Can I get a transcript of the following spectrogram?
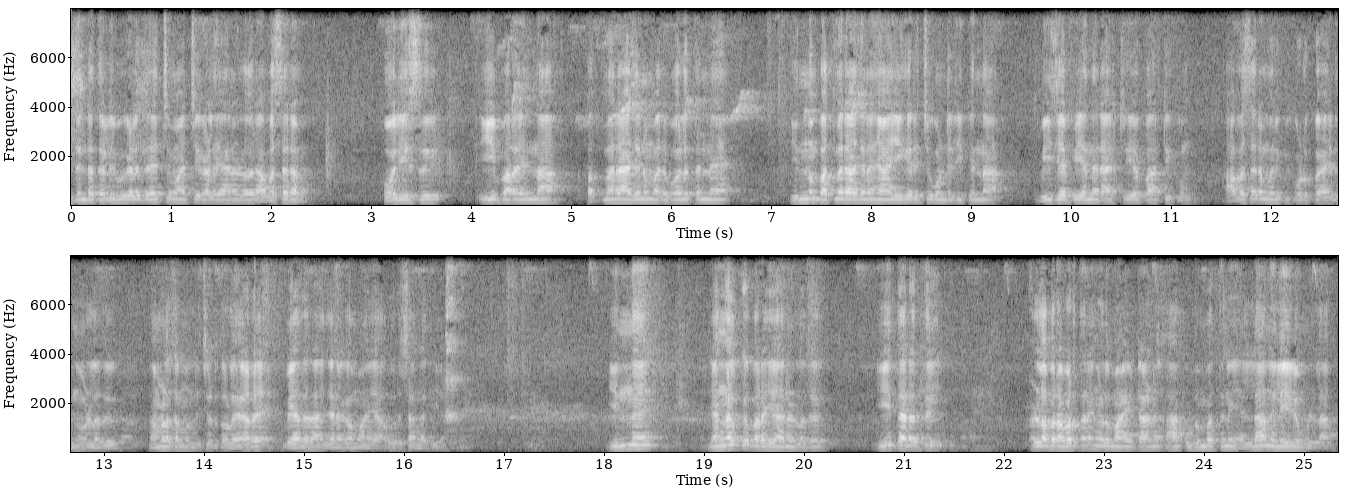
ഇതിന്റെ തെളിവുകൾ തേച്ചു മാച്ച് കളയാനുള്ള ഒരു അവസരം പോലീസ് ഈ പറയുന്ന പത്മരാജനും അതുപോലെ തന്നെ ഇന്നും പത്മരാജനെ ന്യായീകരിച്ചു കൊണ്ടിരിക്കുന്ന ബി എന്ന രാഷ്ട്രീയ പാർട്ടിക്കും അവസരം ഒരുക്കി കൊടുക്കുകയായിരുന്നു ഉള്ളത്. നമ്മളെ സംബന്ധിച്ചിടത്തോളം ഏറെ വേദനാജനകമായ ഒരു സംഗതിയാണ്. ഇന്ന് ഞങ്ങൾക്ക് പറയാനുള്ളത് ഈ തരത്തിൽ ഉള്ള പ്രവർത്തനങ്ങളുമായിട്ടാണ് ആ കുടുംബത്തിന് എല്ലാ നിലയിലുമുള്ള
